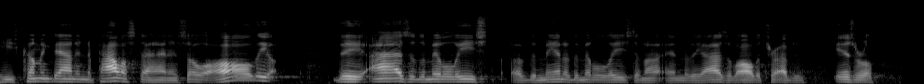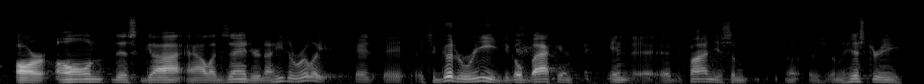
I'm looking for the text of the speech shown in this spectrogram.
he's coming down into Palestine, and so all the the eyes of the Middle East, of the men of the Middle East, and, uh, and the eyes of all the tribes of Israel are on this guy Alexander. Now he's a really it, it, it's a good read to go back and, and uh, find you some uh, some history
